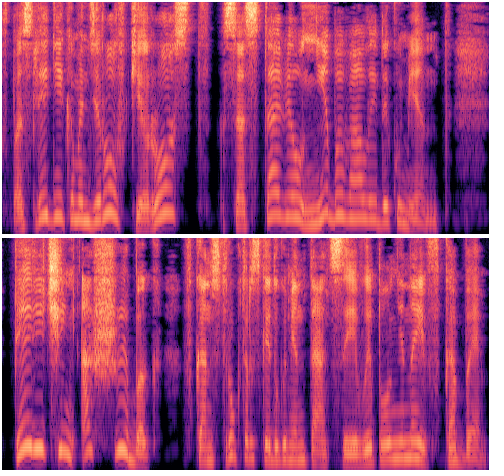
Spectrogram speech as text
В последней командировке Рост составил небывалый документ — перечень ошибок в конструкторской документации, выполненной в КБ.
